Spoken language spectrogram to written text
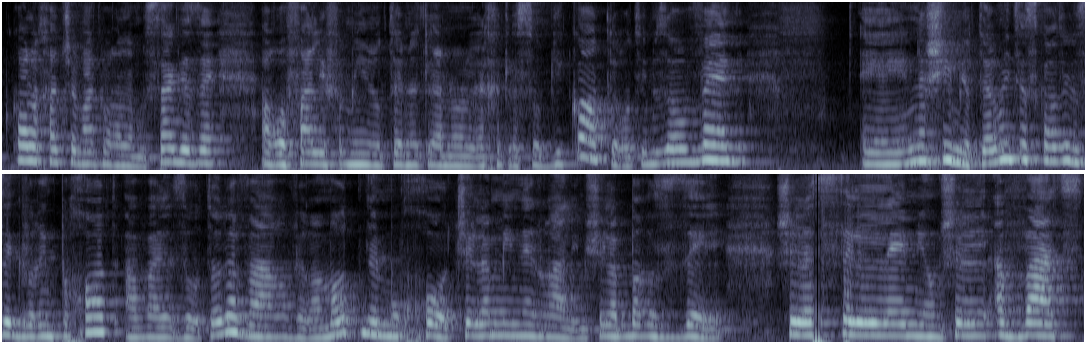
כל אחד שמע כבר על המושג הזה. הרופאה לפעמים נותנת לנו ללכת לעשות בדיקות, לראות אם זה עובד. אה, נשים יותר מתעסקות עם זה, גברים פחות, אבל זה אותו דבר, ורמות נמוכות של המינרלים, של הברזל, של הסלניום, של אבץ,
